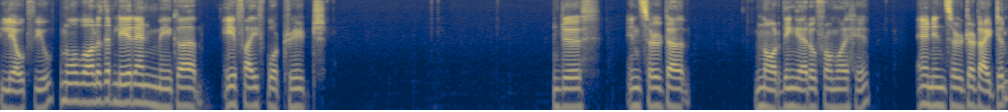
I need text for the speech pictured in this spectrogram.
layout view. Move all other layer and make a a5 portrait. Just insert a northing arrow from over here and insert a title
